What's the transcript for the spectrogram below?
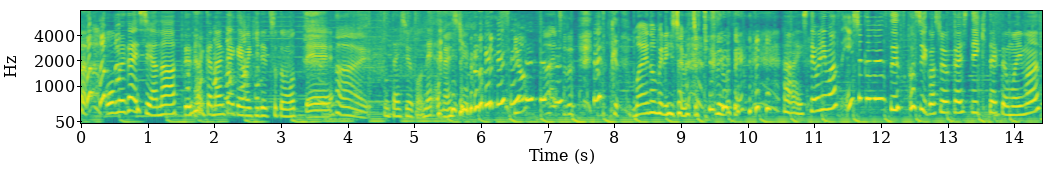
オウム返しやなってなんか何回か今聞いてちょっと思ってはい大集合ね大集合ですよ はいちょっとなんか前のめりにしゃべっちゃってすいません はい、しております。飲食ブース少しご紹介していきたいと思います。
